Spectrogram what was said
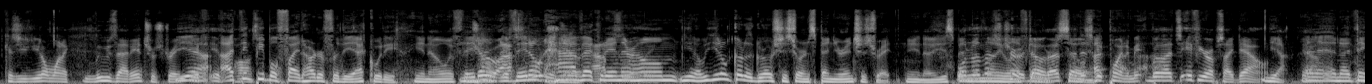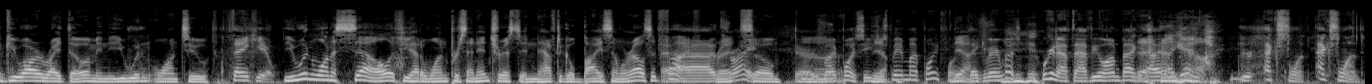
because you, you don't want to lose that interest rate. Yeah, if, if I think people fight harder for the equity. You know, if they True, don't if they don't have Joe, equity in their home, you know, you don't go to the grocery store and spend your interest rate. You know, you Well, spend no, the that's money true. left No, over. that's, so, that is a I- good point. I mean, well, that's if you're upside down. yeah, yeah. And, and I think you are right though. I mean, you wouldn't want to. Thank you. You wouldn't want to sell if you had a one percent interest and have to go buy somewhere else at five. That's right. right. So there's uh, my point. So you yeah. just made my point for me. Yeah. Thank you very much. We're going to have to have you on back uh, again. You're excellent, excellent.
